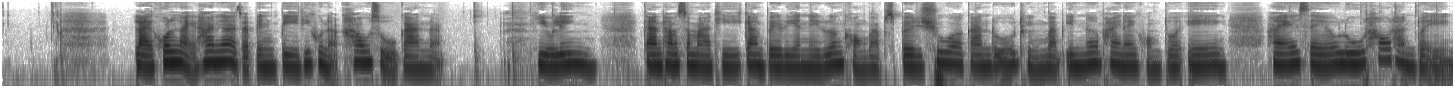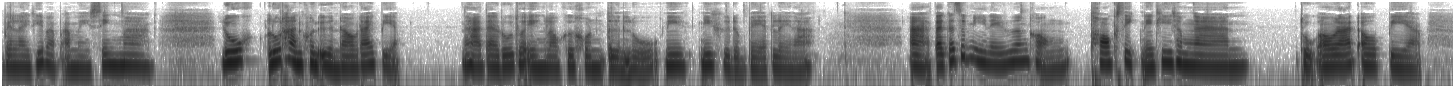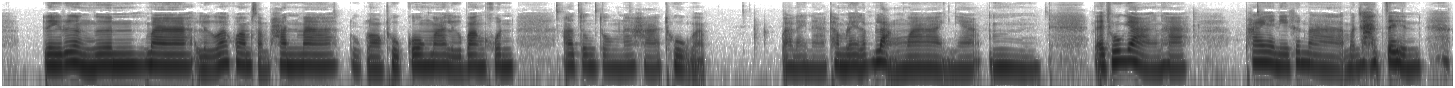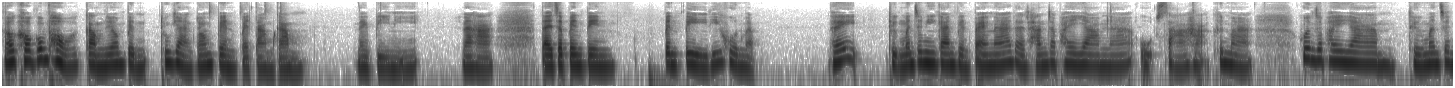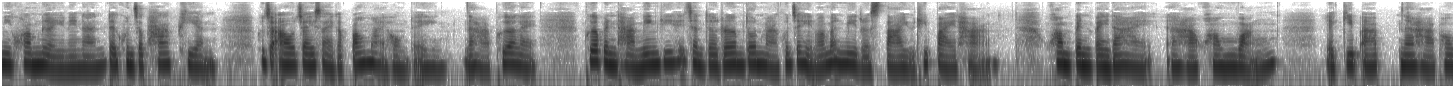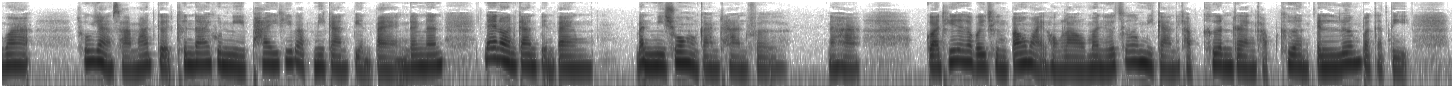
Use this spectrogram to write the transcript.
ๆหลายคนหลายท่านก็อาจจะเป็นปีที่คุณเข้าสู่การแบบ healing การทำสมาธิการไปเรียนในเรื่องของแบบ spiritual การรู้ถึงแบบ inner ภายในของตัวเอง higher self รู้เท่าทันตัวเองเป็นอะไรที่แบบ amazing มาก รู้รู้ทันคนอื่นเราได้เปรียบนะคะแต่รู้ตัวเองเราคือคนตื่นรู้ นี่นี่คือ the best เลยนะอะแต่ก็จะมีในเรื่องของ toxic ในที่ทำงาน ถูกเอารัดเอาเปรียบในเรื่องเงินมาหรือว่าความสัมพันธ์มา ถูกหลอกถูกโกงมาหรือบางคน เอาตรงๆนะคะ ถูกแบบอะไรนะทำอะไรรับหลังมาอย่างเงี้ย อืม แต่ทุกอย่างนะคะไพ่อันนี้ขึ้นมามันชัดเจน แล้วเขาก็บอกว่ากรรมย่อมเป็นทุกอย่างต้องเป็นไปตามกรรมในปีนี้นะคะ แต่จะเป็นเป็นเป็นปีที่คุณแบบเฮ้ย ถึงมันจะมีการเปลี่ยนแปลงนะ แต่ฉันจะพยายามนะ อุตสาหะขึ้นมา คุณจะพยายามถึงมันจะมีความเหนื่อยอยู่ในนั้น แต่คุณจะภาคเพียรคุณจะเอาใจใส่กับเป้าหมายของตัวเองนะคะ เพื่ออะไรเพื่อเป็นทามิ่งที่ให้ฉันจะเริ่มต้นมา คุณจะเห็นว่ามันมีเดอะสตาร์อยู่ที่ปลายทาง ความเป็นไปได้นะคะ ความหวังอย่ากิฟอัพนะคะ เพราะว่าทุกอย่างสามารถเกิดขึ้นได้คุณมีไพ่ที่แบบมีการเปลี่ยนแปลง ดังนั้น แน่นอนการเปลี่ยนแปลงมันมีช่วงของการ transfer นะคะ กว่าที่จะไปถึงเป้าหมายของเรา มันก็จะต้องมีการขับเคลื่อนแรงขับเคลื่อนเป็นเรื่องปกติ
